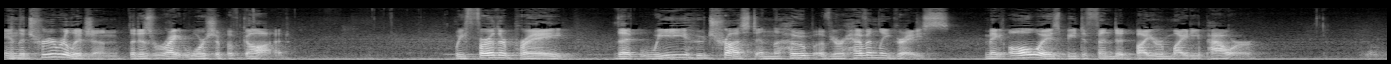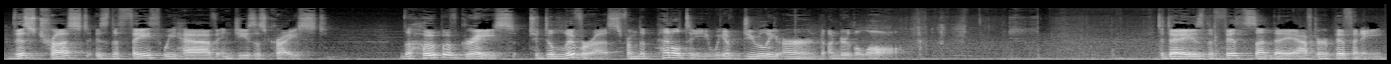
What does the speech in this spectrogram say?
in the true religion that is right worship of God. We further pray that we who trust in the hope of your heavenly grace may always be defended by your mighty power. This trust is the faith we have in Jesus Christ, the hope of grace to deliver us from the penalty we have duly earned under the law. Today is the fifth Sunday after Epiphany,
